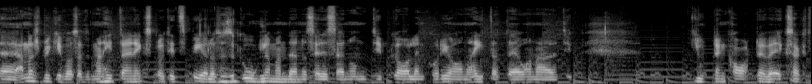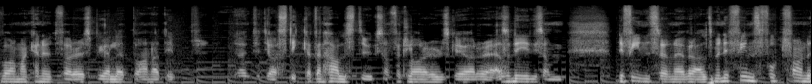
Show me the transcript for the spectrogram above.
Eh, annars brukar det vara så att man hittar en exploit i ett spel och sen så googlar man den och så är det så här, någon typ galen korean har hittat det och han har typ gjort en karta över exakt var man kan utföra det spelet och han har typ jag, stickat en halsduk som förklarar hur du ska göra det. Alltså det, är liksom, det finns redan överallt, men det finns fortfarande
